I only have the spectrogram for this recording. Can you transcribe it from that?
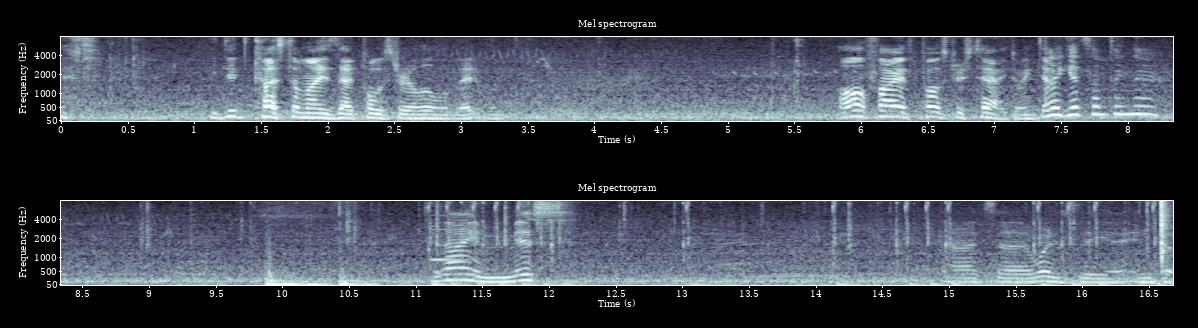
he did customize that poster a little bit. All five posters tagged. Wait, did I get something there? Did I miss? Uh, it's, uh, what is the uh, info?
